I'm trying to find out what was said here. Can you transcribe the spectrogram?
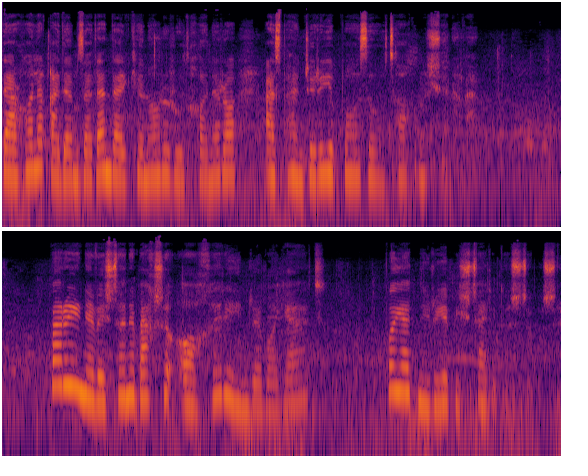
در حال قدم زدن در کنار رودخانه را از پنجره باز اتاق می شنوم. برای نوشتن بخش آخر این روایت باید نیروی بیشتری داشته باشم.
